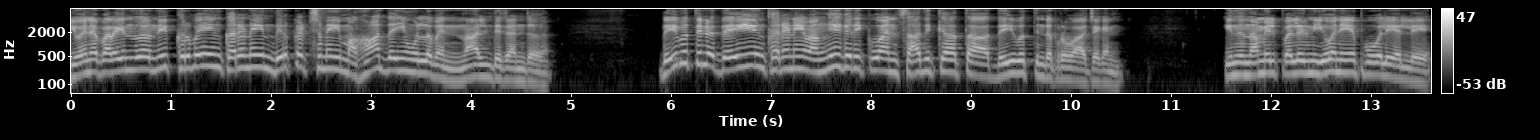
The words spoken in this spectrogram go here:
യോന പറയുന്നത് നീ കൃപയും കരുണയും ദീർഘക്ഷമയും മഹാദയും ഉള്ളവൻ നാലിന്റെ രണ്ട്. ദൈവത്തിന്റെ ദയയും കരുണയും അംഗീകരിക്കുവാൻ സാധിക്കാത്ത ദൈവത്തിന്റെ പ്രവാചകൻ. ഇന്ന് നമ്മിൽ പലരും യോനയെ പോലെയല്ലേ?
